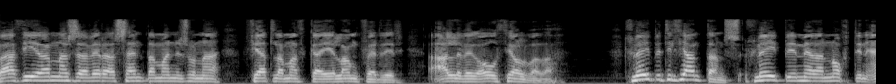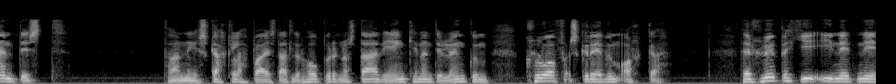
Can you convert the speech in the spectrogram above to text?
Hvað þýr annars að vera að senda manni svona fjallamaðka í langferðir, alveg óþjálfaða? Hlaupi til fjandans, hlaupi meðan nóttin endist. Þannig skakklappaðist allur hópurinn á stað í enginandi löngum klófskrefum orka. Þeir hlup ekki í neitni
